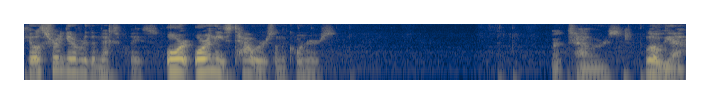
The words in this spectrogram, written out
Okay, let's try to get over to the next place. Or or in these towers on the corners. What towers? Look, Oh yeah.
